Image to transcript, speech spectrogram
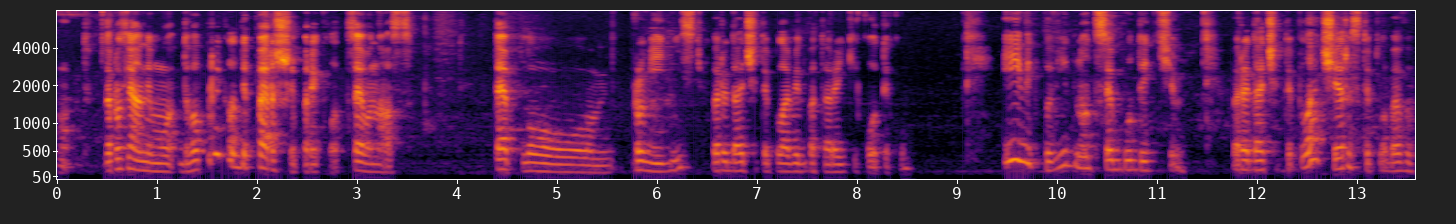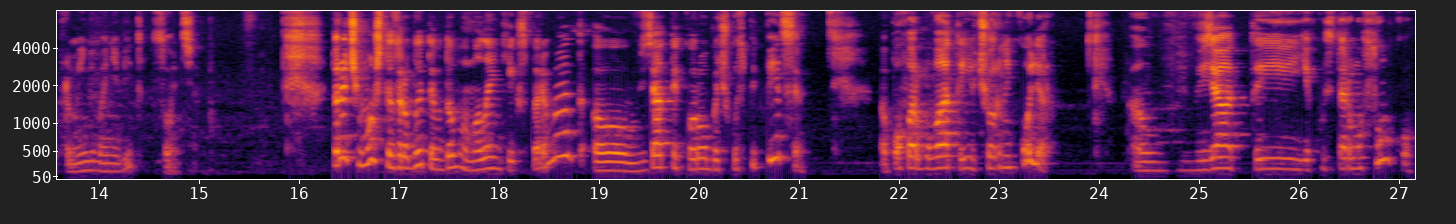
От. Розглянемо два приклади. Перший приклад це у нас теплопровідність передачі тепла від батарейки котику. І, відповідно, це буде передача тепла через теплове випромінювання від сонця. До речі, можете зробити вдома маленький експеримент, взяти коробочку з-під піци, пофарбувати її в чорний колір, взяти якусь термосумку,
